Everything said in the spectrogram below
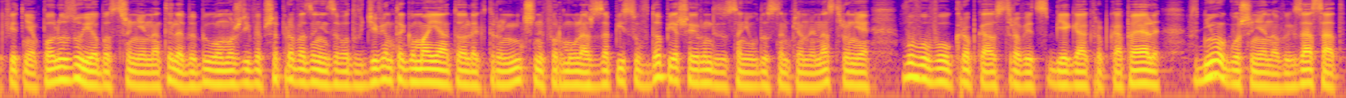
kwietnia poluzuje obostrzenie na tyle, by było możliwe przeprowadzenie zawodów 9 maja, to elektroniczny formularz zapisów do pierwszej rundy zostanie udostępniony na stronie www.ostrowiecbiega.pl w dniu ogłoszenia nowych zasad.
